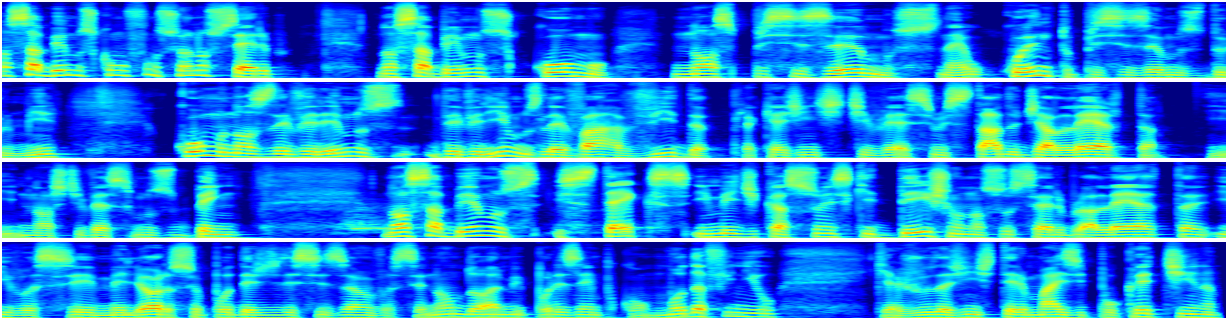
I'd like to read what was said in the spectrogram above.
Nós sabemos como funciona o cérebro. Nós sabemos como nós precisamos, né, o quanto precisamos dormir, como nós deveremos, deveríamos levar a vida para que a gente tivesse um estado de alerta e nós estivéssemos bem. Nós sabemos stacks e medicações que deixam nosso cérebro alerta e você melhora o seu poder de decisão e você não dorme, por exemplo, como modafinil, que ajuda a gente a ter mais hipocretina,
